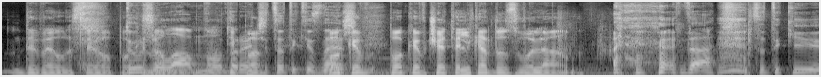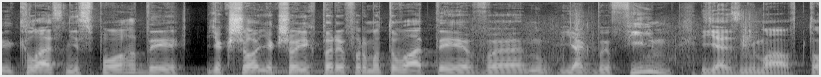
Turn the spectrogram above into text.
дивилися його, поки Дуже нам, лампово, ну, до речі. Це такі, знаєш, Поки, поки вчителька дозволяла. да, це такі класні спогади. Якщо, якщо їх переформатувати в ну, якби фільм я знімав, то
